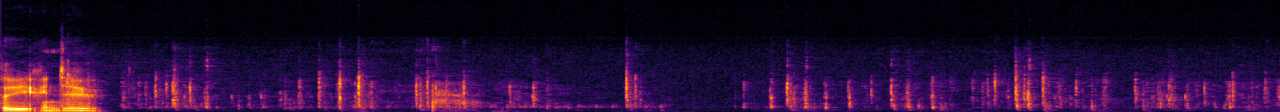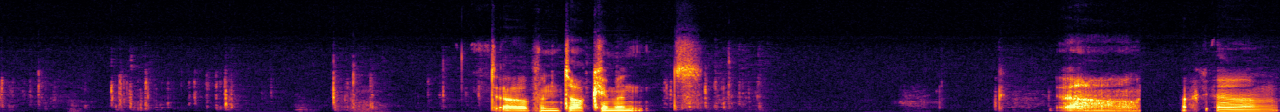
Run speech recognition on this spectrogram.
So you can do open documents. Oh, um,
